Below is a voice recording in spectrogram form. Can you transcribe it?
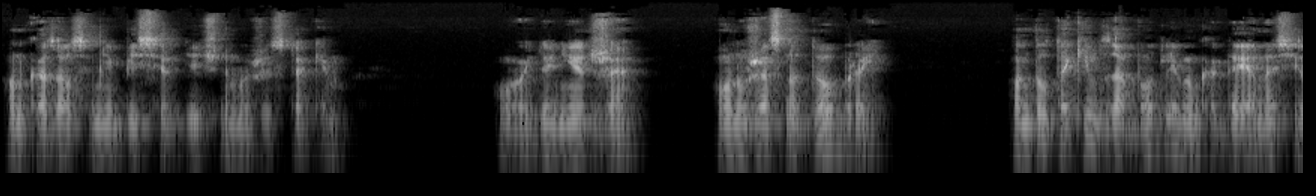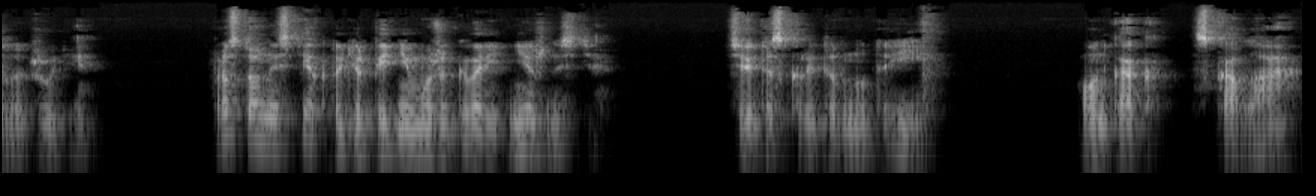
Он казался мне бессердечным и жестоким. Ой, да нет же. Он ужасно добрый. Он был таким заботливым, когда я носила Джуди. Просто он из тех, кто терпеть не может говорить нежности. Все это скрыто внутри. Он как скала.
